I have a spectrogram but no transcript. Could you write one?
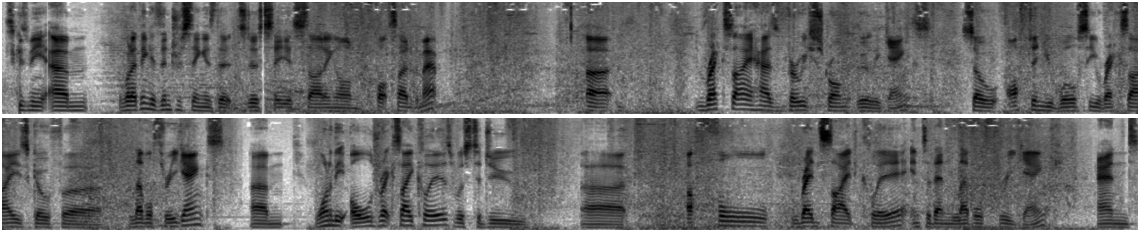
Excuse me. Um, what I think is interesting is that Xerxes is starting on bot side of the map. Uh, Rek'Sai has very strong early ganks, so often you will see Rek'Sais go for level 3 ganks. Um, one of the old Rek'Sai clears was to do uh, a full red side clear into then level 3 gank. And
